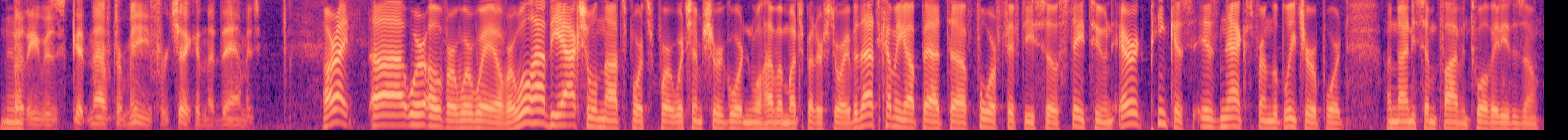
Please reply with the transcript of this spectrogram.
Yeah. But he was getting after me for checking the damage. All right, uh, we're over. We're way over. We'll have the actual not sports report, which I'm sure Gordon will have a much better story. But that's coming up at uh, 4:50. So stay tuned. Eric Pincus is next from the Bleacher Report on 97.5 and 1280 The Zone.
